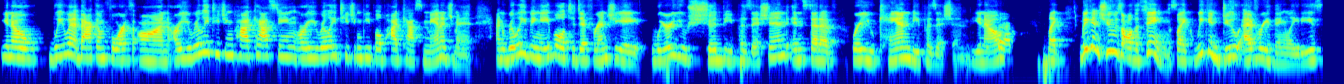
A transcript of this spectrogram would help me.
you know, we went back and forth on are you really teaching podcasting or are you really teaching people podcast management and really being able to differentiate where you should be positioned instead of where you can be positioned, you know? Yeah. Like we can choose all the things. Like we can do everything, ladies,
